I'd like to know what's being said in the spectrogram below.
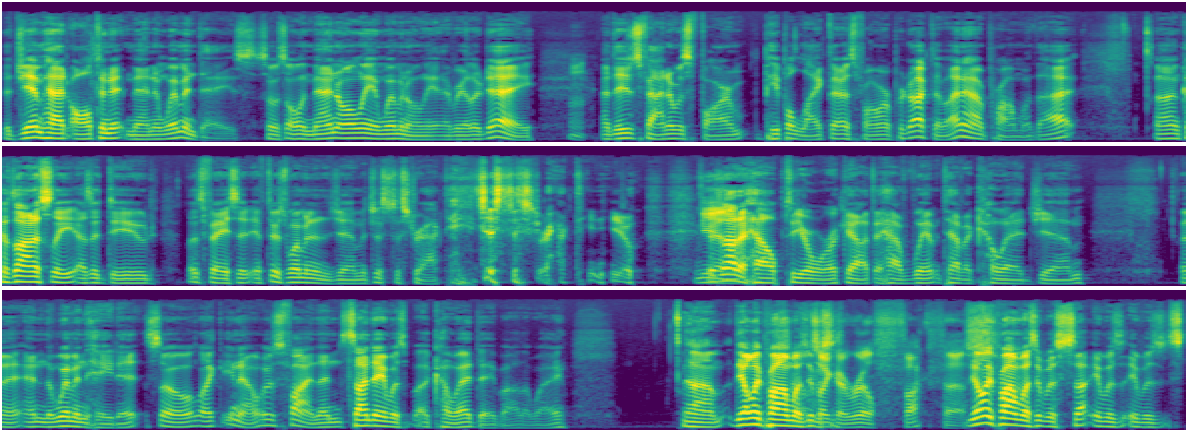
the gym had alternate men and women days, so it's only men only and women only every other day, and they just found it was far. People liked that it was far more productive. I didn't have a problem with that. Because honestly, as a dude, let's face it, if there's women in the gym, it's just distracting. It's just distracting you. Yeah. It's not a help to your workout to have women to have a co-ed gym, uh, and the women hate it. So, like you know, it was fine. Then Sunday was a co-ed day, by the way. Um, the only problem was it was like a real fuck fest. the only problem was it was it was it was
